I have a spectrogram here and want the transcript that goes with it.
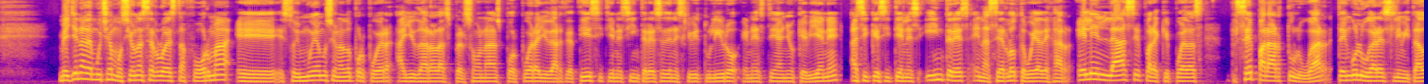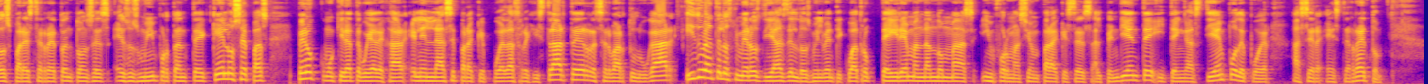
Me llena de mucha emoción hacerlo de esta forma. Eh, estoy muy emocionado por poder ayudar a las personas, por poder ayudarte a ti si tienes interés en escribir tu libro en este año que viene. Así que si tienes interés en hacerlo, te voy a dejar el enlace para que puedas separar tu lugar. Tengo lugares limitados para este reto, entonces eso es muy importante que lo sepas, pero como quiera te voy a dejar el enlace para que puedas registrarte, reservar tu lugar y durante los primeros días del 2024 te iré mandando más información para que estés al pendiente y tengas tiempo de poder hacer este reto.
